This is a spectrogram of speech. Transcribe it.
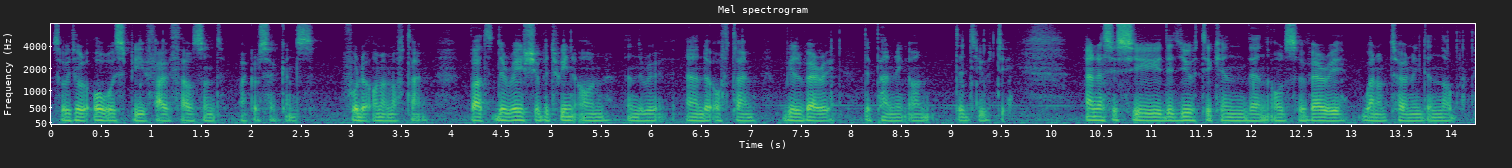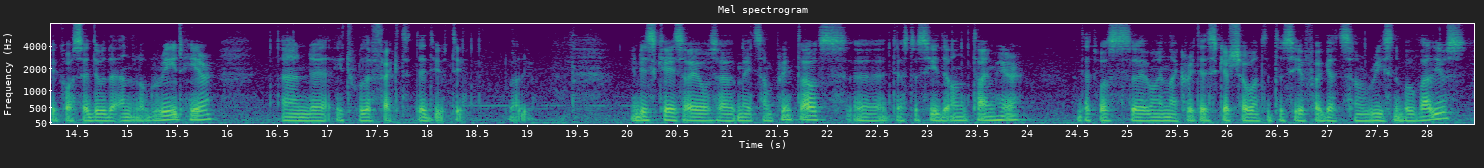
So it will always be 5000 microseconds for the on and off time but the ratio between on and the, and the off time will vary depending on the duty. And as you see, the duty can then also vary when I'm turning the knob because I do the analog read here and uh, it will affect the duty value. In this case, I also made some printouts uh, just to see the on time here. That was uh, when I created a sketch, I wanted to see if I get some reasonable values.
